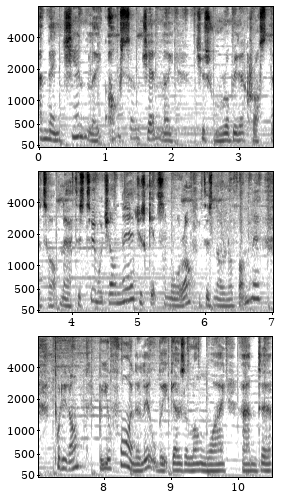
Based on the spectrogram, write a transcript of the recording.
And then gently oh so gently just rub it across the top. Now if there's too much on there just get some more off. If there's not enough on there put it on. But you'll find a little bit goes a long way and uh,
